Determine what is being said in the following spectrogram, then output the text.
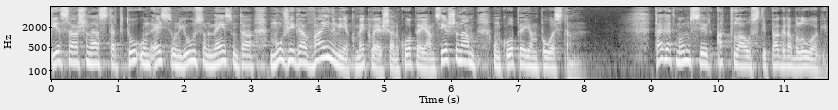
tiesāšanās starp tu un es un jūs un mēs un tā mūžīgā vaininieku meklēšana kopējām ciešanām un kopējam postam. Tagad mums ir atlausti pagraba logi,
